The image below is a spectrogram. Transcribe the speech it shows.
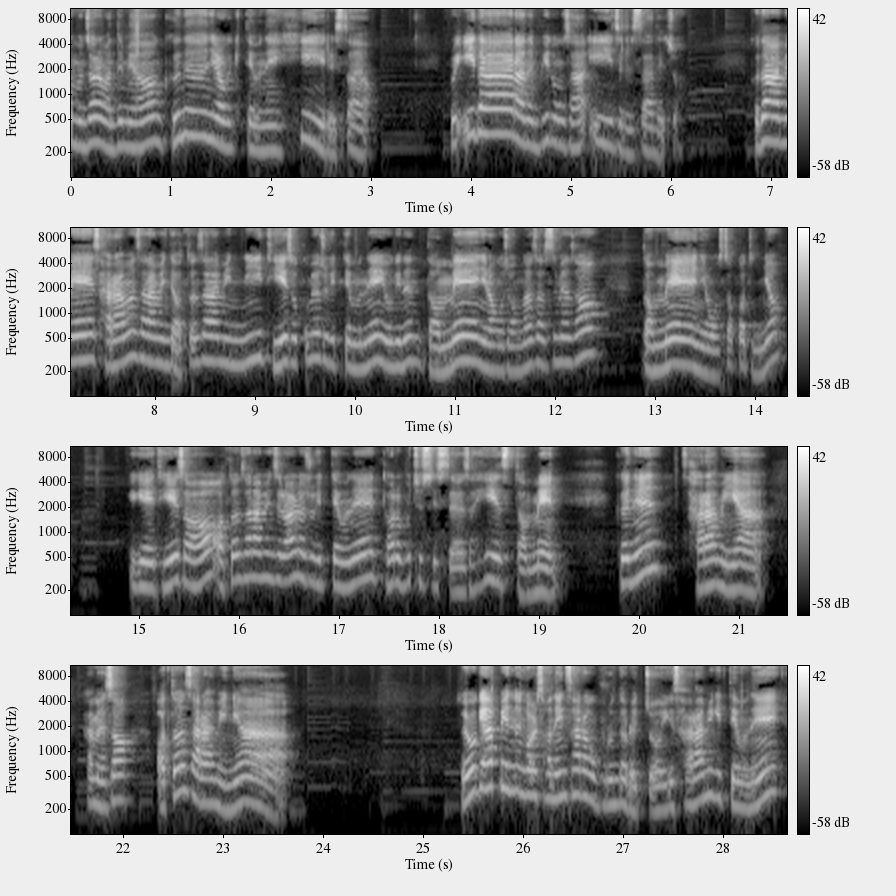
이런 문장을 만들면 그는 이라고 했기 때문에 he를 써요. 그리고 이다라는 비동사 is를 써야 되죠. 그 다음에 사람은 사람인데 어떤 사람이니 뒤에서 꾸며주기 때문에 여기는 the man이라고 정관사 쓰면서 the man이라고 썼거든요. 이게 뒤에서 어떤 사람인지를 알려주기 때문에 더를 붙일 수 있어요. 그래서 he is the man. 그는 사람이야 하면서 어떤 사람이냐 자, 여기 앞에 있는 걸 선행사라고 부른다고 그랬죠. 이게 사람이기 때문에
